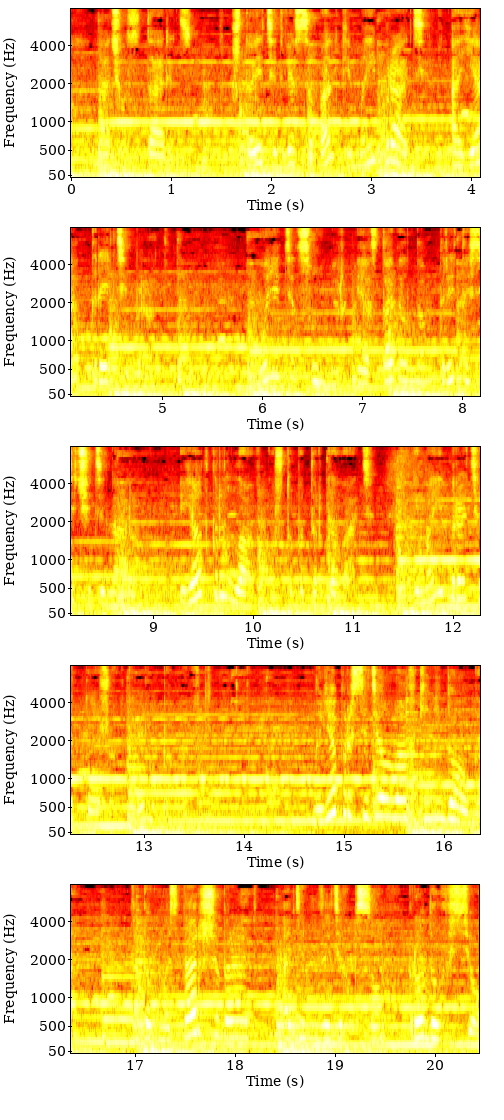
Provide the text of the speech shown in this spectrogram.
— начал старец, — что эти две собаки — мои братья, а я — третий брат. Мой отец умер и оставил нам три тысячи динаров, и я открыл лавку, чтобы торговать, и мои братья тоже открыли. Но я просидел в лавке недолго, так как мой старший брат, один из этих псов, продал все,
